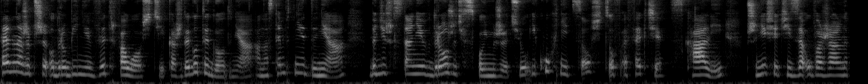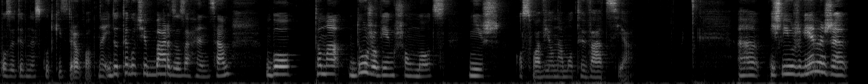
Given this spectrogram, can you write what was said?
pewna, że przy odrobinie wytrwałości każdego tygodnia, a następnie dnia, będziesz w stanie wdrożyć w swoim życiu i kuchni coś, co w efekcie skali przyniesie Ci zauważalne pozytywne skutki zdrowotne. I do tego Cię bardzo zachęcam, bo to ma dużo większą moc niż osławiona motywacja. E, jeśli już wiemy, że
